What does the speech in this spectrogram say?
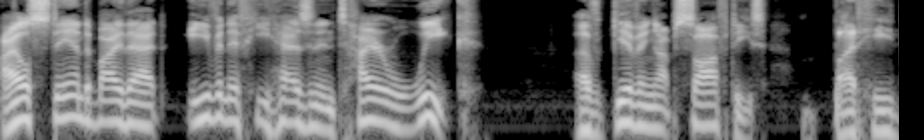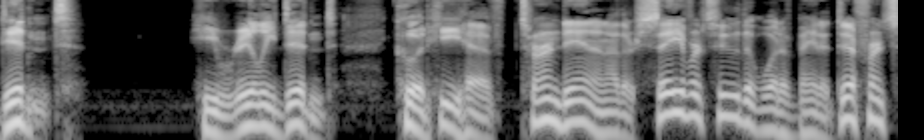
I'll stand by that even if he has an entire week of giving up softies, but he didn't. He really didn't. Could he have turned in another save or two that would have made a difference?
